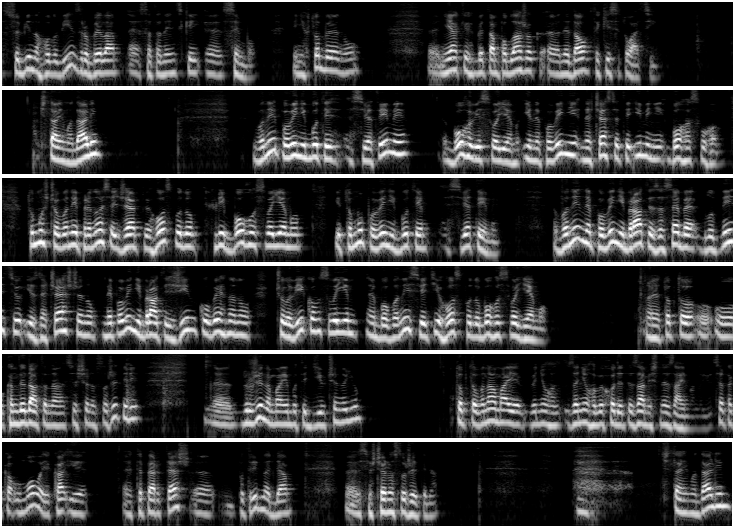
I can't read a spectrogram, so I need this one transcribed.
собі на голові зробила сатанинський символ. І ніхто би ну, ніяких би там поблажок не дав в такій ситуації. Читаємо далі. Вони повинні бути святими Богові своєму і не повинні нечестити імені Бога свого, тому що вони приносять жертви Господу, хліб Богу своєму, і тому повинні бути святими. Вони не повинні брати за себе блудницю і знечещену, не повинні брати жінку, вигнану чоловіком своїм, бо вони святі Господу Богу своєму. Е, Тобто у, кандидата на священнослужителі дружина має бути дівчиною, тобто вона має в нього, за нього виходити заміж незайманою. Це така умова, яка і е, тепер теж е, потрібна для е, священнослужителя. Читаємо далі.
